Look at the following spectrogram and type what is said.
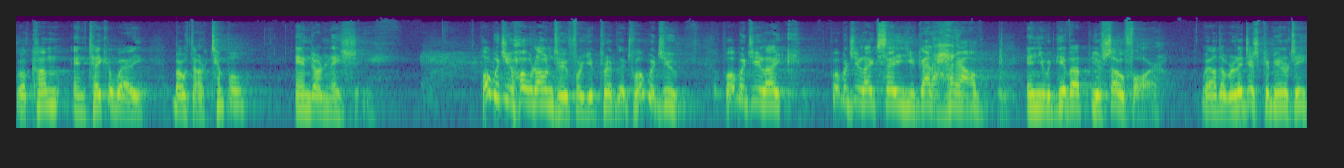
will come and take away both our temple and our nation. What would you hold on to for your privilege? What would you, what would you like, what would you like say you got to have and you would give up your soul for? Well, the religious community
